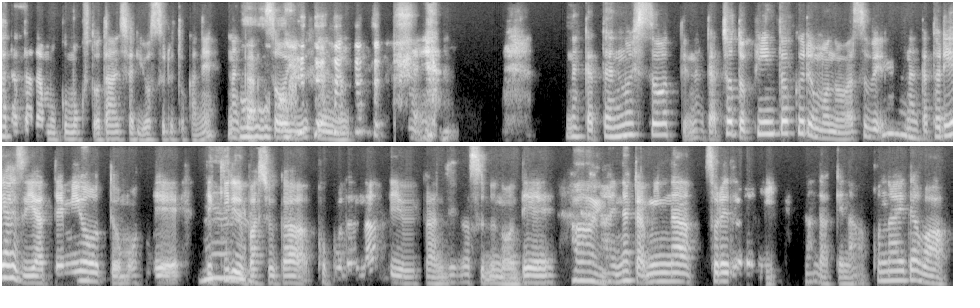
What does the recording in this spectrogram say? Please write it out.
ただただ黙々と断捨離をするとかね、なんかそういうふうに、なんか楽しそうってなんかちょっとピンとくるものはすべ、うん、なんかとりあえずやってみようと思ってできる場所がここだなっていう感じがするので、うん、はい、はい、なんかみんなそれぞれになんだっけなこの間は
